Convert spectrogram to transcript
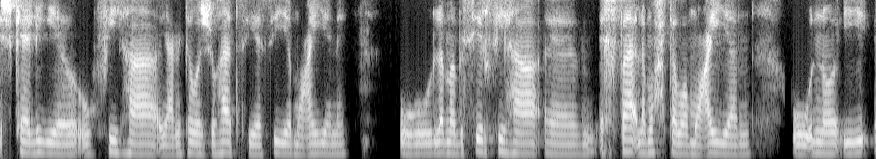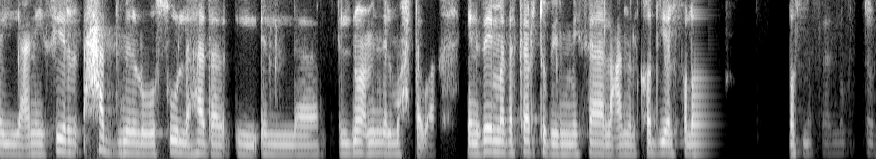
إشكالية وفيها يعني توجهات سياسية معينة ولما بصير فيها إخفاء لمحتوى معين وإنه يعني يصير حد من الوصول لهذا النوع من المحتوى. يعني زي ما ذكرتوا بالمثال عن القضية الفلسطينية مثلا نكتب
